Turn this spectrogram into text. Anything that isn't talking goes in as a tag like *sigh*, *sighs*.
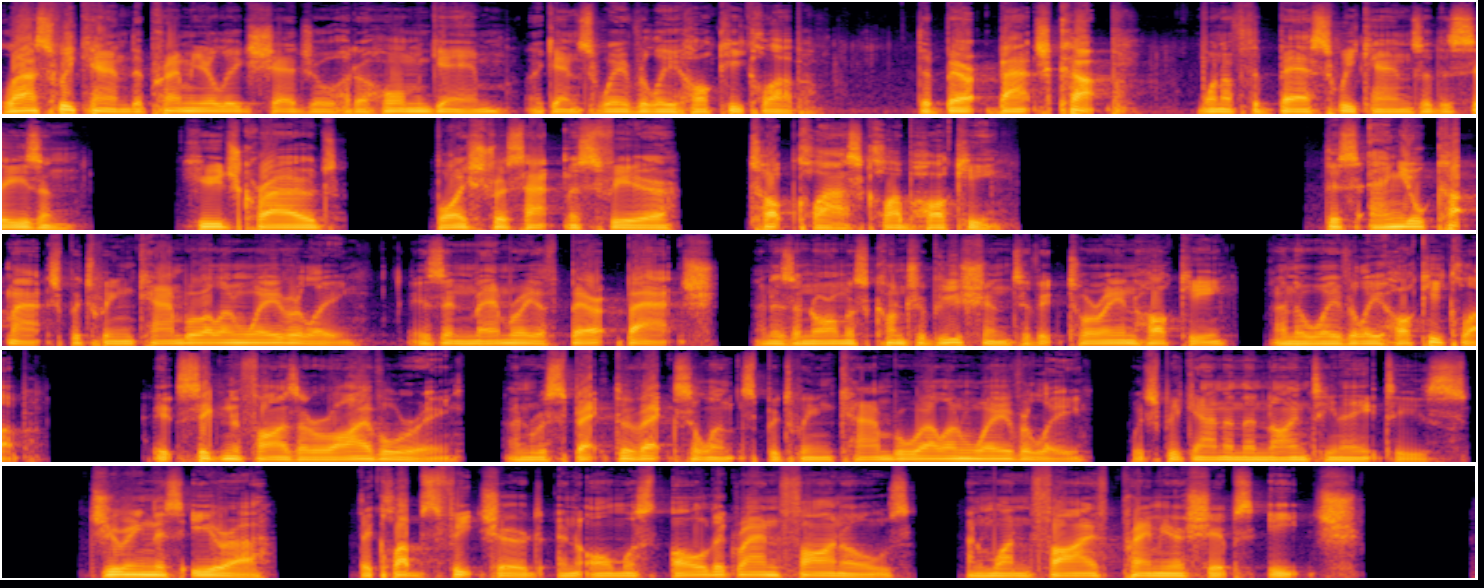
Last weekend, the Premier League schedule had a home game against Waverley Hockey Club, the Bert Batch Cup, one of the best weekends of the season. Huge crowd, boisterous atmosphere, top class club hockey. This annual cup match between Camberwell and Waverley is in memory of Bert Batch and his enormous contribution to Victorian hockey and the Waverley Hockey Club. It signifies a rivalry and respective excellence between Camberwell and Waverley, which began in the 1980s. During this era, the clubs featured in almost all the grand finals and won five premierships each.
